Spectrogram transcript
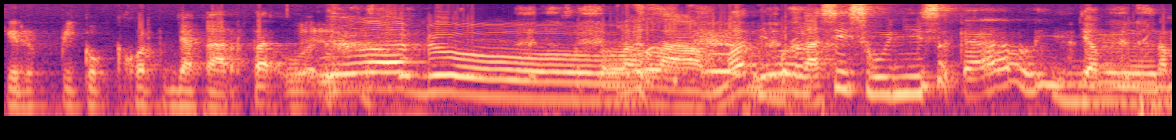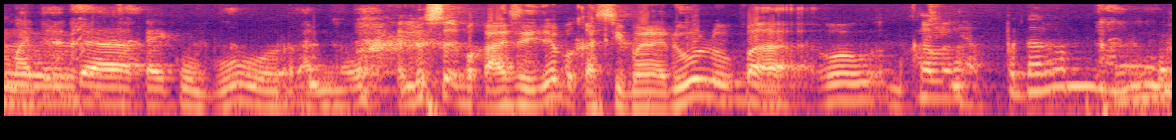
Hiruk pikuk kota Jakarta. Waduh. Waduh. Setelah lama di Bekasi sunyi sekali. Jam 6 aja udah kayak kuburan. lu se Bekasinya Bekasi mana dulu pak oh kalau Bekasinya pedalaman.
